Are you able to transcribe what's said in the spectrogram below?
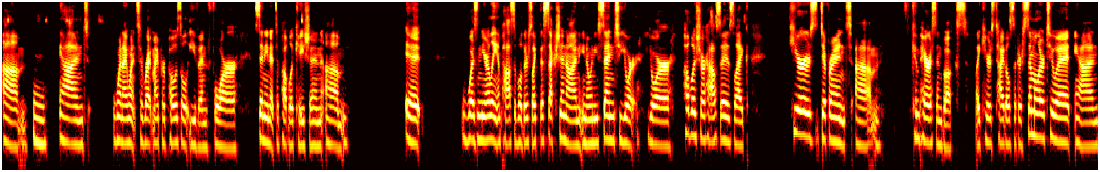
Um, mm. And when I went to write my proposal, even for sending it to publication, um, it was nearly impossible. There's like the section on, you know, when you send to your your publisher houses, like here's different um, comparison books. Like here's titles that are similar to it, and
